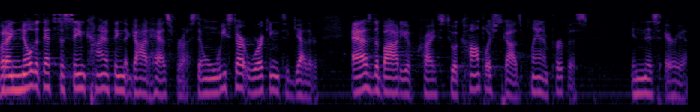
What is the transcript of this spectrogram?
but I know that that's the same kind of thing that God has for us. That when we start working together as the body of Christ to accomplish God's plan and purpose in this area,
